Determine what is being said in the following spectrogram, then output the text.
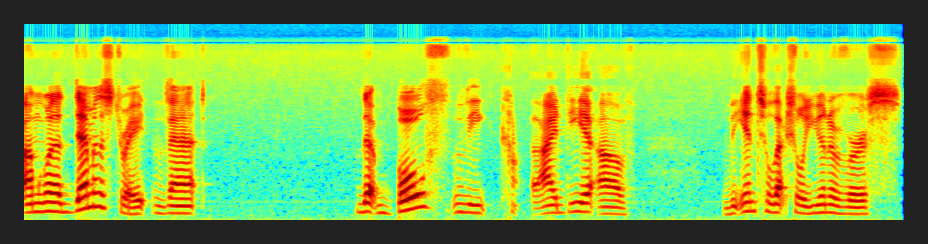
I'm going to demonstrate that that both the idea of the intellectual universe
